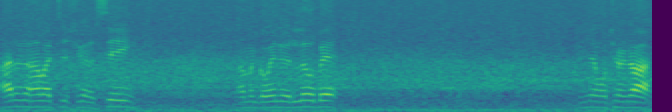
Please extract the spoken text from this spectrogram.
I don't know how much this you're going to see. I'm going to go into it a little bit and then we'll turn it off.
